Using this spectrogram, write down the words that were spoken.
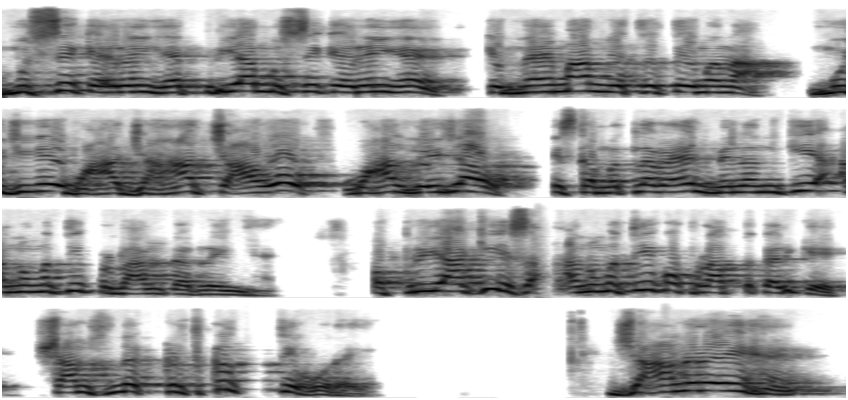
मुझसे कह रही है, प्रिया मुझसे कह रही है कि नैमाम यत्र मना, मुझे वहाँ, जहाँ चाहो, वहाँ ले जाओ। इसका मतलब है मिलन की अनुमति प्रदान कर रही है। और प्रिया की इस अनुमति को प्राप्त करके श्याम सुंदर कृतकृत्य हो रहे जान रहे हैं।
